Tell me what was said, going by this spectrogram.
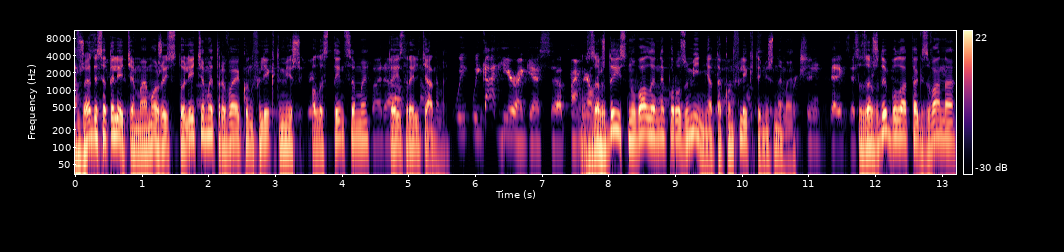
Вже десятиліттями, а може й століттями, триває конфлікт між палестинцями та ізраїльтянами. Завжди існували непорозуміння та конфлікти між ними. Це завжди була так звана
